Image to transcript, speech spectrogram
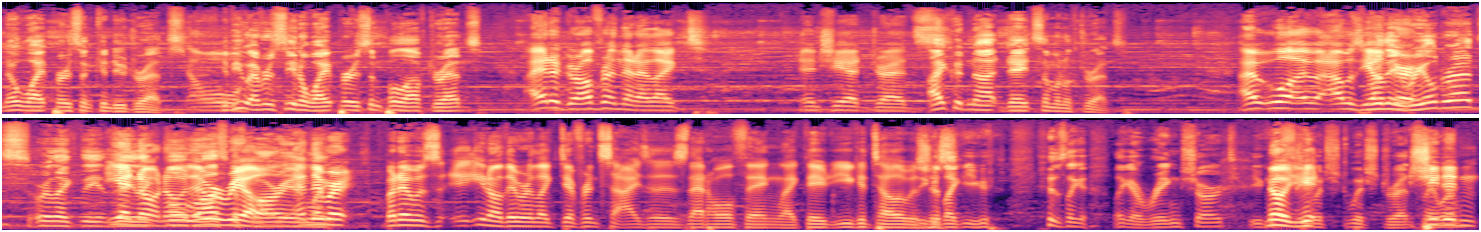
No white person can do dreads. No. Have you ever seen a white person pull off dreads? I had a girlfriend that I liked, and she had dreads. I could not date someone with dreads. I well, I, I was Were younger. they real dreads or like the? Yeah, they, no, like, no, full they were real, Rastafarian, and they like, were, but it was, you know, they were like different sizes. That whole thing, like they, you could tell it was You just like you. It was like a, like a ring chart. You could No, see you- which which dreads. she were. didn't.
